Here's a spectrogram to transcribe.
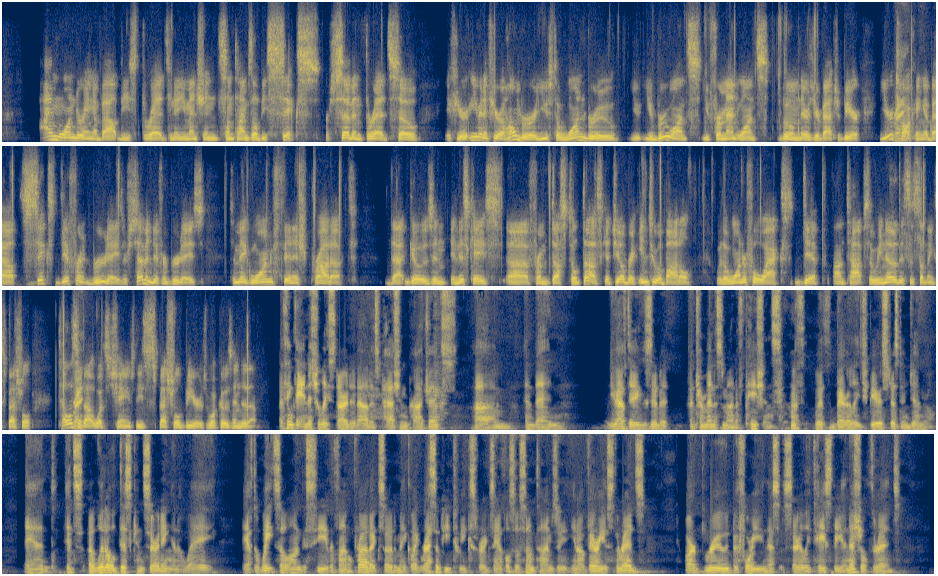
I'm wondering about these threads. You know, you mentioned sometimes there'll be six or seven threads. So if you're even if you're a home brewer used to one brew, you, you brew once, you ferment once, boom, there's your batch of beer. You're right. talking about six different brew days or seven different brew days to make one finished product that goes in in this case uh, from dusk till dusk at jailbreak into a bottle with a wonderful wax dip on top. So we know this is something special. Tell us right. about what's changed. These special beers, what goes into them? I think they initially started out as passion projects um, and then you have to exhibit a tremendous amount of patience with, with barrel aged beers just in general. And it's a little disconcerting in a way. You have to wait so long to see the final product. So to make like recipe tweaks, for example. So sometimes you know various threads are brewed before you necessarily taste the initial threads.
